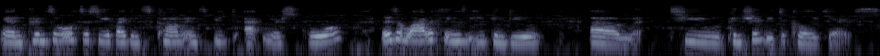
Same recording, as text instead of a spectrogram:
and principal to see if I can come and speak at your school. There's a lot of things that you can do um, to contribute to Khloe Kares.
